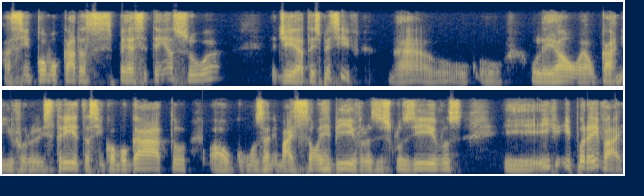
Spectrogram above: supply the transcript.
assim como cada espécie tem a sua dieta específica. Né? O, o, o, leão é um carnívoro estrito, assim como o gato, alguns animais são herbívoros exclusivos, e, e, e por aí vai.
